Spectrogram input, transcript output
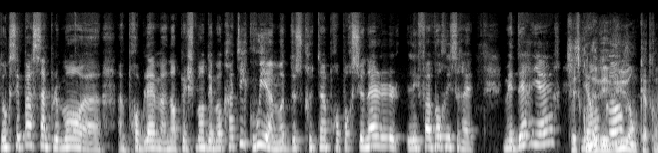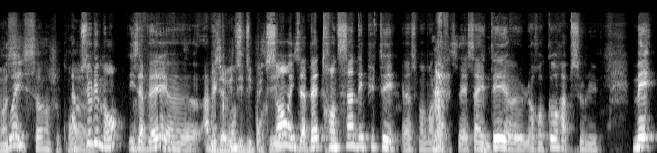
Donc c'est pas simplement un, problème, un empêchement démocratique. Oui, un mode de scrutin proportionnel les favoriserait, mais derrière, c'est ce qu'on avait vu en 86, hein, je crois. Absolument, ils avaient euh, avec ils avaient ils avaient 35 députés à ce moment-là. ça a été euh, le record absolu. Mais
